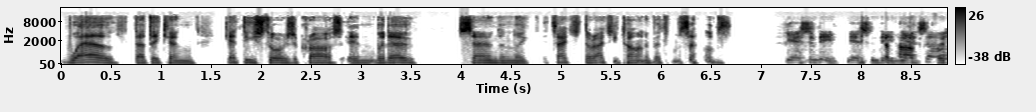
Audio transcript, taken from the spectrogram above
well that they can get these stories across in without sounding like it's actually they're actually talking about themselves. Yes, indeed. Yes, indeed. Yes. Uh,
